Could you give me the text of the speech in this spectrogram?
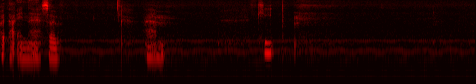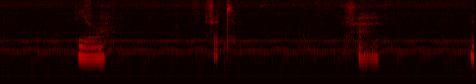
put that in there. So um, keep your foot from the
